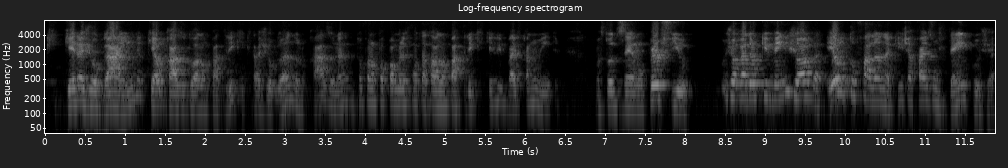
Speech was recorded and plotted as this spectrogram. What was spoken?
que queira jogar ainda, que é o caso do Alan Patrick, que está jogando, no caso, né? Não estou falando para o Palmeiras contratar o Alan Patrick, que ele vai ficar no Inter. Mas estou dizendo, o perfil. O jogador que vem joga. Eu estou falando aqui já faz um tempo, já.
